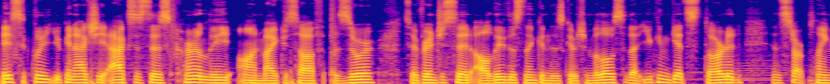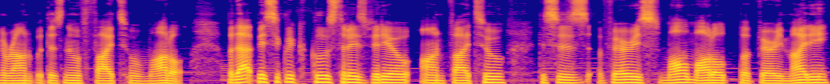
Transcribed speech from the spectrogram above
basically, you can actually access this currently on Microsoft Azure. So if you're interested, I'll leave this link in the description below so that you can get started and start playing around with this new Phi 2 model. But that basically concludes today's video on Phi 2. This is a very small model, but very mighty.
